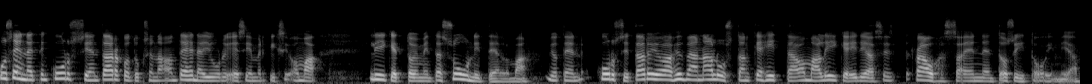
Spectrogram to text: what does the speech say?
Usein näiden kurssien tarkoituksena on tehdä juuri esimerkiksi oma liiketoimintasuunnitelma, joten kurssi tarjoaa hyvän alustan kehittää oma liikeideasi rauhassa ennen tositoimia.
